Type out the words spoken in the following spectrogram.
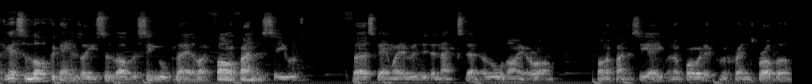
i guess a lot of the games i used to love are single player like final fantasy was the first game i ever did an accidental all-nighter on final fantasy 8 when i borrowed it from a friend's brother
